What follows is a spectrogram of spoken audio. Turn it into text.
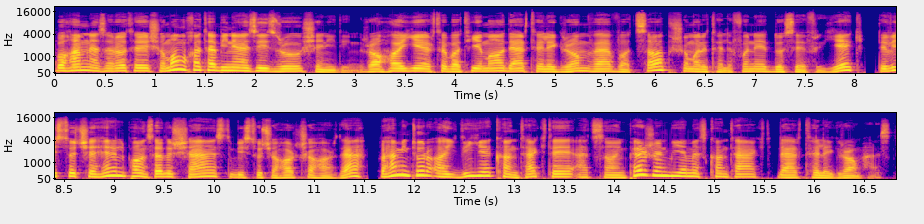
با هم نظرات شما مخاطبین عزیز رو شنیدیم. راه های ارتباطی ما در تلگرام و واتساپ شماره تلفن 201 240 560 2414 و همینطور آیدی contact at sign Persian BM contact در تلگرام هست.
